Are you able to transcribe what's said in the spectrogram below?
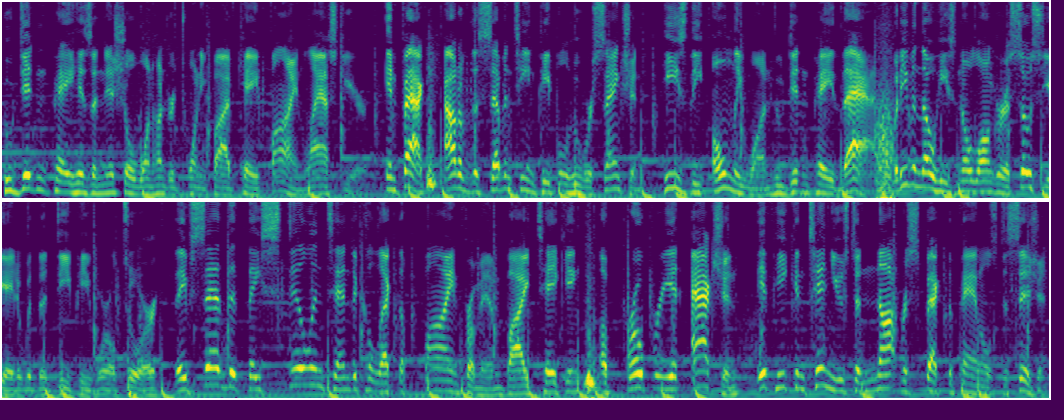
who didn't pay his initial 125k fine last year. In fact, out of the 17 people who were sanctioned, he's the only one who didn't pay that. But even though he's no longer associated with the DP World Tour, they've said that they still intend to collect the fine from him by taking appropriate action if he continues to not respect the panel's decision.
